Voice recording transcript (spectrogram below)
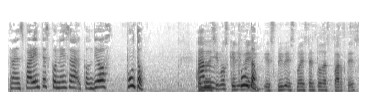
transparentes con esa, con Dios, punto. Cuando decimos que Él vive, es- está en todas partes,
